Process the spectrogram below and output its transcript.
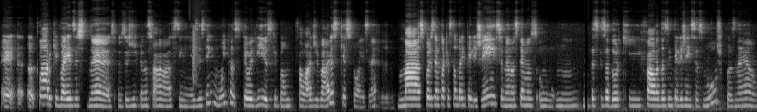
é, é, claro que vai existir, né, se a gente pensar assim, existem muitas teorias que vão falar de várias questões, né, mas, por exemplo, a questão da inteligência, né, nós temos um, um, um pesquisador que fala das inteligências múltiplas, né,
